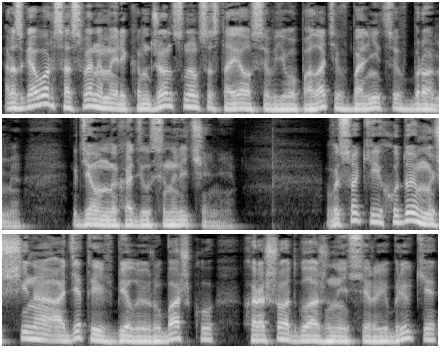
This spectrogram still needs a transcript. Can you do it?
Разговор со Свеном Эриком Джонсоном состоялся в его палате в больнице в Бромме, где он находился на лечении. Высокий и худой мужчина, одетый в белую рубашку, хорошо отглаженные серые брюки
